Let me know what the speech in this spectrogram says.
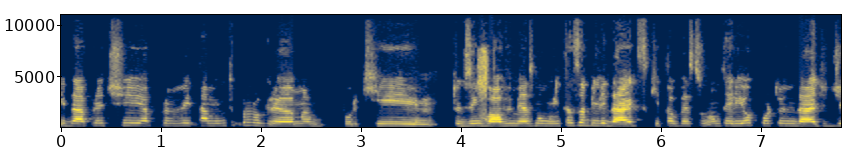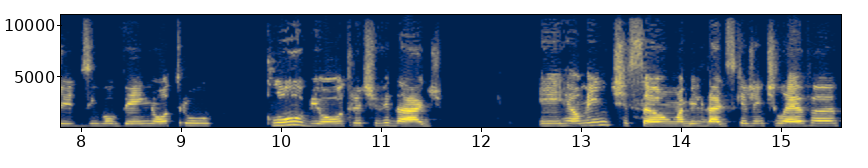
e dá para te aproveitar muito o programa, porque tu desenvolve mesmo muitas habilidades que talvez tu não teria oportunidade de desenvolver em outro clube ou outra atividade. E realmente são habilidades que a gente leva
